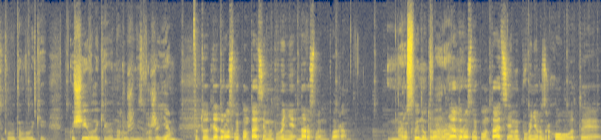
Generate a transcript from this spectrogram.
Це коли там великі кущі, великі нагруженість врожаєм. Тобто для дорослої плантації ми повинні на рослину 2 грами. На рослину тобто 2 грами. Для дорослої плантації ми повинні розраховувати е,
